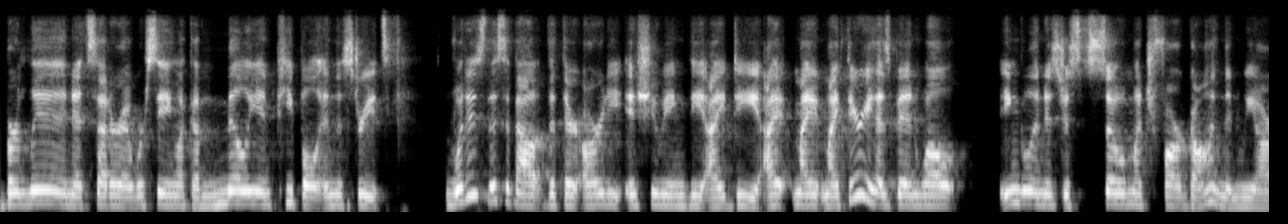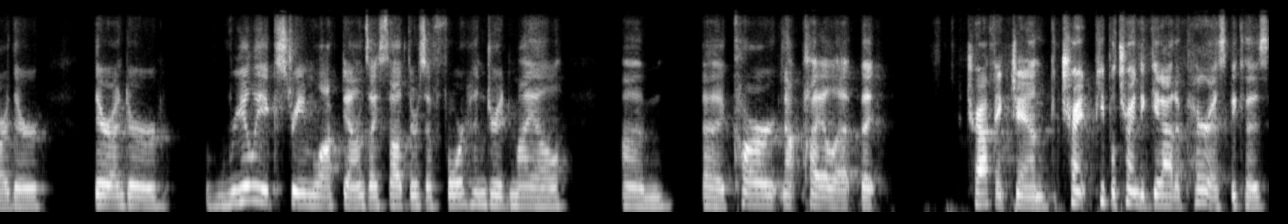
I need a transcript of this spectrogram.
Berlin, et cetera, we're seeing like a million people in the streets. What is this about that they're already issuing the ID? I my my theory has been, well, England is just so much far gone than we are. They're they're under really extreme lockdowns. I saw there's a 400 mile um, uh, car, not pile up, but traffic jam. Try, people trying to get out of Paris because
